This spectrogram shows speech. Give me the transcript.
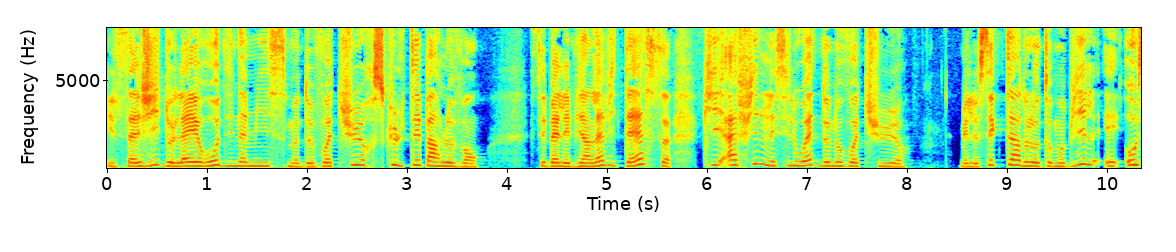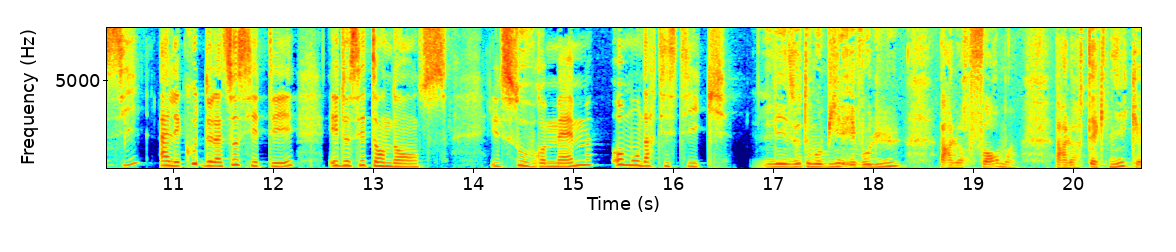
Il s'agit de l'aérodynamisme de voitures sculptées par le vent. C'est bel et bien la vitesse qui affine les silhouettes de nos voitures. Mais le secteur de l'automobile est aussi à l'écoute de la société et de ses tendances. Il s'ouvre même au monde artistique. Les automobiles évoluent par leur forme, par leur technique,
